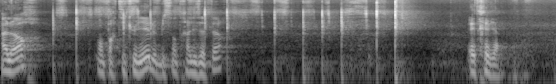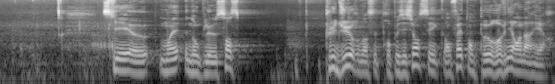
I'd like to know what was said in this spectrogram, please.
alors, en particulier, le bicentralisateur est trivial. Ce qui est euh, donc le sens plus dur dans cette proposition, c'est qu'en fait, on peut revenir en arrière.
